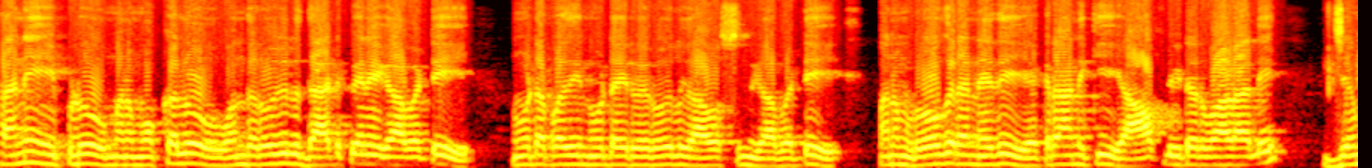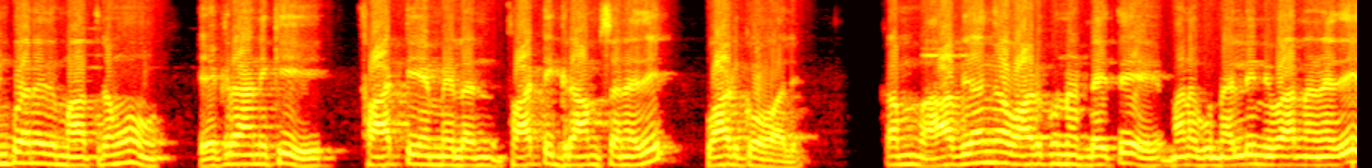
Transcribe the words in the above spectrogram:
కానీ ఇప్పుడు మన మొక్కలు వంద రోజులు దాటిపోయినాయి కాబట్టి నూట పది నూట ఇరవై రోజులు కావస్తుంది కాబట్టి మనం రోగర్ అనేది ఎకరానికి హాఫ్ లీటర్ వాడాలి. జంప్ అనేది మాత్రము ఎకరానికి ఫార్టీ ఎంఎల్ ఫార్టీ గ్రామ్స్ అనేది వాడుకోవాలి. కం ఆ విధంగా వాడుకున్నట్లయితే మనకు నల్లి నివారణ అనేది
